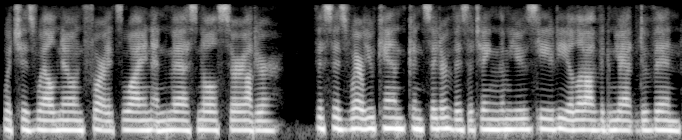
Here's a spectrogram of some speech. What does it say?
which is well known for its wine and Mesnil sur Oger. This is where you can consider visiting the Musée de la Vigne et du Vin.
